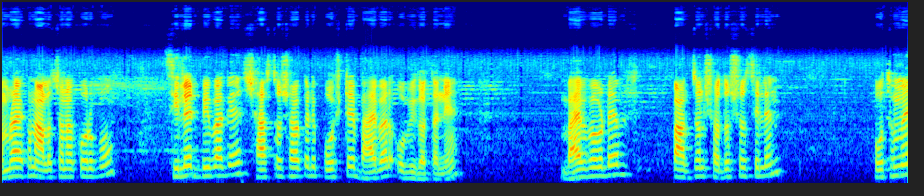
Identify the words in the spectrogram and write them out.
আমরা এখন আলোচনা করব সিলেট বিভাগে স্বাস্থ্য সহকারী পোস্টে ভাইবার অভিজ্ঞতা নিয়ে। ভাইবা বোর্ডের পাঁচজন সদস্য ছিলেন। প্রথমে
